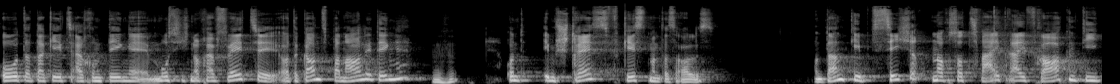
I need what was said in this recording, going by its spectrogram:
Oder da geht es auch um Dinge, muss ich noch aufs WC? Oder ganz banale Dinge. Mhm. Und im Stress vergisst man das alles. Und dann gibt es sicher noch so zwei, drei Fragen, die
